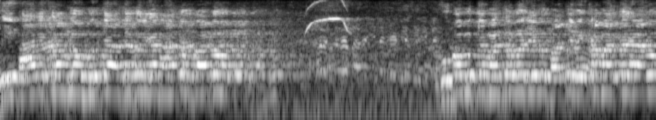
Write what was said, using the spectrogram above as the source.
ఈ కార్యక్రమంలో ముఖ్య అతిథులుగా నాతో పాటు ఉప ముఖ్యమంత్రి వర్యులు భట్టి విక్రమార్క గారు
